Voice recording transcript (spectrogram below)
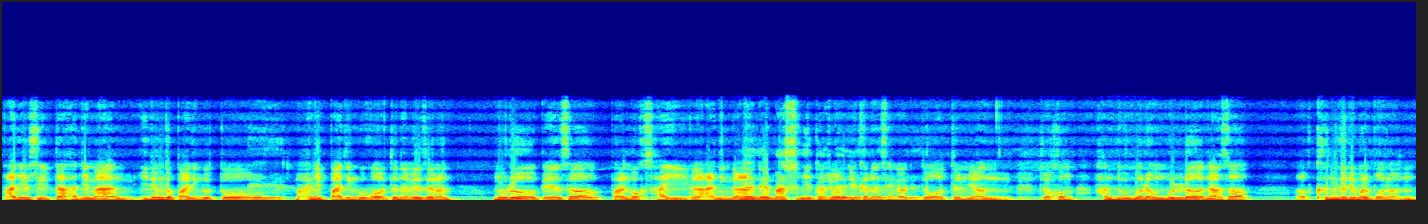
빠질 수 있다 하지만 이 정도 빠진 것도 네. 많이 빠진 거고 어떤 의미에서는 무릎에서 발목 사이가 아닌가 네네 맞습니다. 그죠? 네네, 그런 네, 생각도 들면 조금 한두 걸음 물러나서 어, 큰 그림을 보는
